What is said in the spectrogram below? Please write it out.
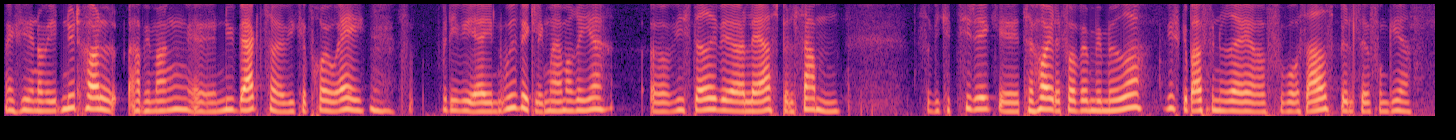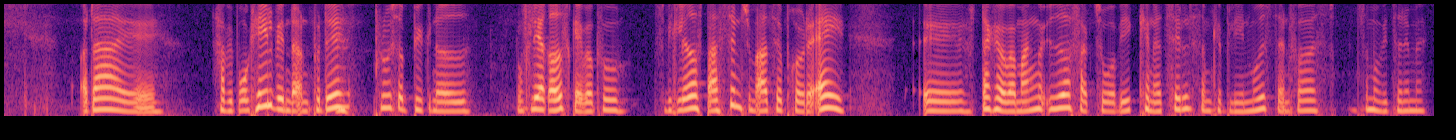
Man kan sige, at når vi er et nyt hold, har vi mange øh, nye værktøjer, vi kan prøve af, Mm. fordi vi er i en udvikling, mig og Maria, og vi er stadig ved at lære at spille sammen. Så vi kan tit ikke øh, tage højde for, hvem vi møder. Vi skal bare finde ud af at få vores eget spil til at fungere. Og der øh, har vi brugt hele vinteren på det, Mm. plus at bygge noget, nogle flere redskaber på. Så vi glæder os bare sindssygt meget til at prøve det af. Øh, der kan jo være mange yderfaktorer, vi ikke kender til, som kan blive en modstand for os. Så må vi tage det med.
